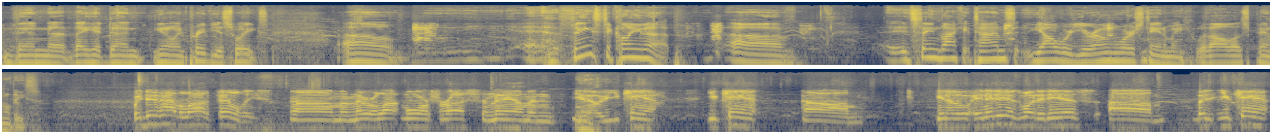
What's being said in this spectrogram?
than uh, they had done, you know, in previous weeks. Uh, things to clean up. Uh, it seemed like at times y'all were your own worst enemy with all those penalties we did have a lot of penalties, um, and there were a lot more for us than them. And you Yeah. know, you can't, you can't, um, you know, and it is what it is. Um, but you can't,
